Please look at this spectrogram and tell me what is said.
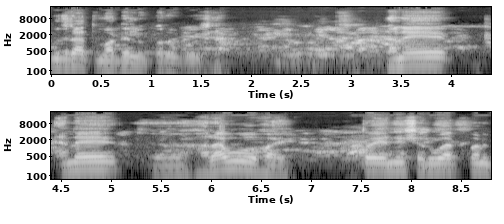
ગુજરાત મોડેલ ઉપર ઊભું છે. અને એને હરાવવું હોય તો એની શરૂઆત પણ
